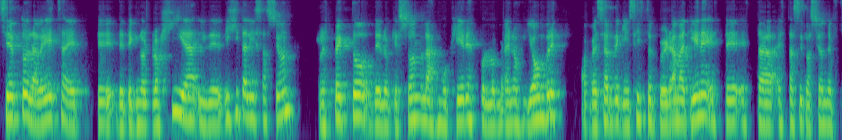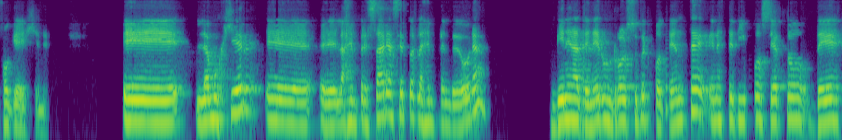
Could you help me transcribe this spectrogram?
¿cierto?, la brecha de, tecnología y de digitalización respecto de lo que son las mujeres, por lo menos, y hombres, a pesar de que, insisto, el programa tiene este, esta, esta situación de enfoque de género. Eh, la mujer, eh, eh, las empresarias, ¿cierto? Las emprendedoras vienen a tener un rol súper potente en este tipo, ¿cierto? De,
